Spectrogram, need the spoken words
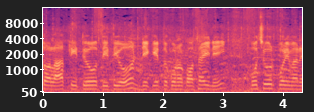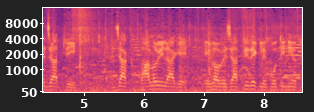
তলা, তৃতীয়, দ্বিতীয় ডেকের তো কোনো কথাই নেই। প্রচুর পরিমাণে যাত্রী। যাক, ভালোই লাগে এভাবে যাত্রী দেখলে প্রতিনিয়ত।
